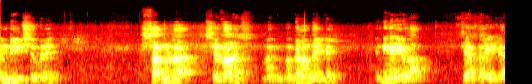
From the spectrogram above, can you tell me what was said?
എം ഡി വിശ്വംബരൻ സർമുള ശെൽവറാജ് മംഗളം തൈക്കൽ എന്നിങ്ങനെയുള്ള ചേർത്തലയിലെ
